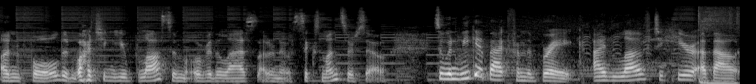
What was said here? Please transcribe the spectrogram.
unfold and watching you blossom over the last, I don't know, six months or so. So when we get back from the break, I'd love to hear about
